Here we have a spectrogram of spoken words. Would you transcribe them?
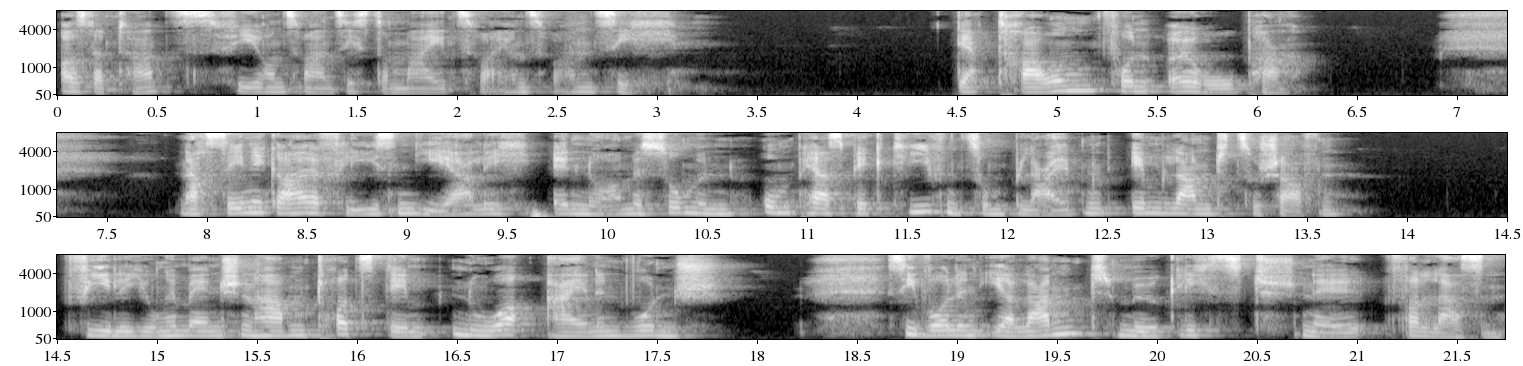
Aus der Taz, 24. Mai 22. Der Traum von Europa. Nach Senegal fließen jährlich enorme Summen, um Perspektiven zum Bleiben im Land zu schaffen. Viele junge Menschen haben trotzdem nur einen Wunsch. Sie wollen ihr Land möglichst schnell verlassen.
